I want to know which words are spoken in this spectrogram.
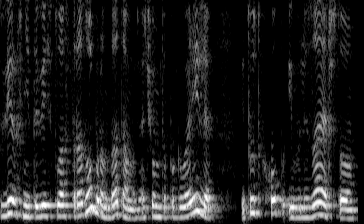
верхний-то весь пласт разобран, да, там о чем-то поговорили, и тут хоп, и вылезает, что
